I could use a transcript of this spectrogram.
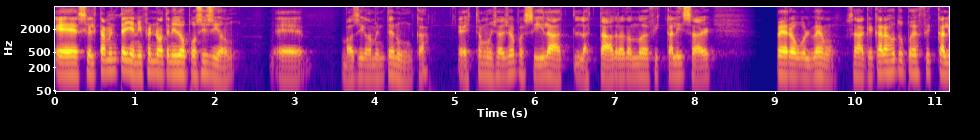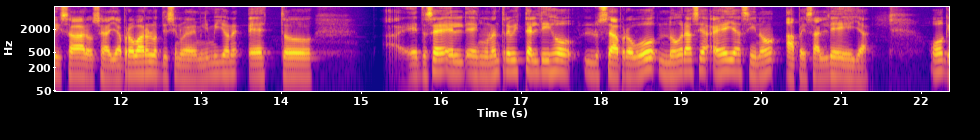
Eh, ciertamente Jennifer no ha tenido oposición, eh, básicamente nunca. Este muchacho pues sí la, la está tratando de fiscalizar, pero volvemos. O sea, ¿qué carajo tú puedes fiscalizar? O sea, ya aprobaron los 19 mil millones esto. Entonces, él, en una entrevista él dijo, se aprobó no gracias a ella, sino a pesar de ella. Ok,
